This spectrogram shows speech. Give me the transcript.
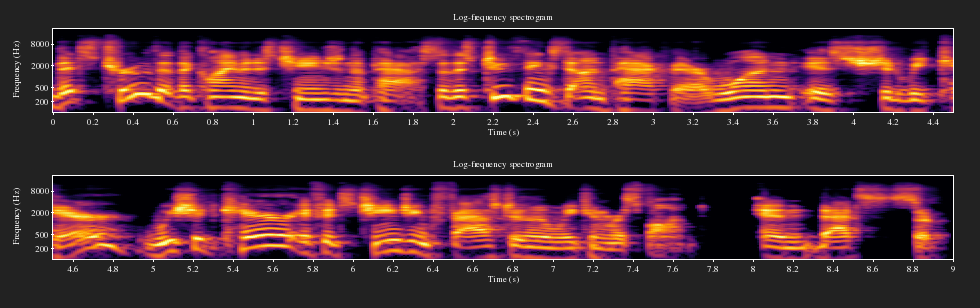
that's true that the climate has changed in the past. So there's two things to unpack there. One is should we care? We should care if it's changing faster than we can respond. And that's so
